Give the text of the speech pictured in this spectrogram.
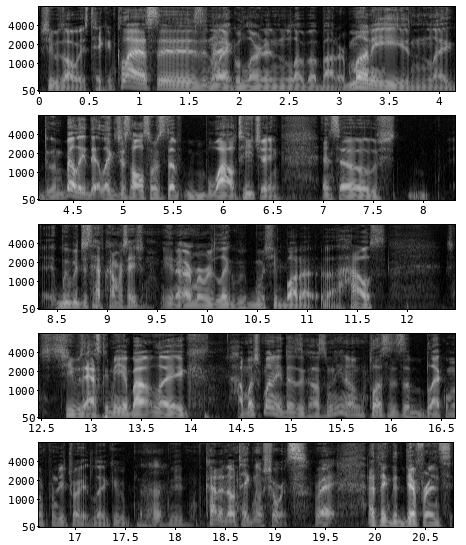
she was always taking classes and like learning about her money and like doing belly da- like just all sorts of stuff while teaching. And so sh we would just have conversation. You know, I remember like when she bought a, a house, she was asking me about like how much money does it cost? You know, plus it's a black woman from Detroit. Like, you, uh-huh. kind of don't take no shorts, right? Right. I think the difference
